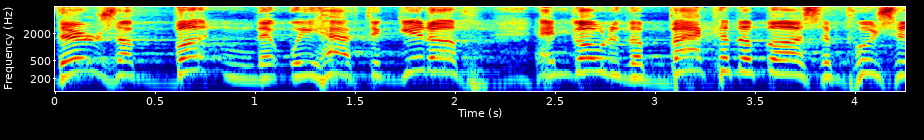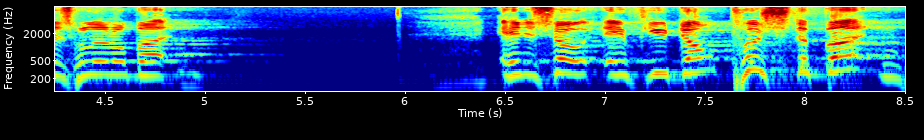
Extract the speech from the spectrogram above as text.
There's a button that we have to get up and go to the back of the bus and push this little button. And so if you don't push the button,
